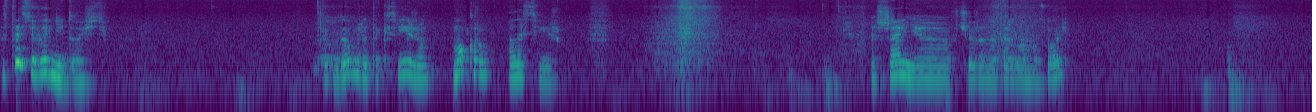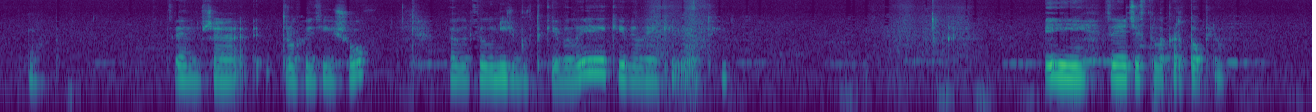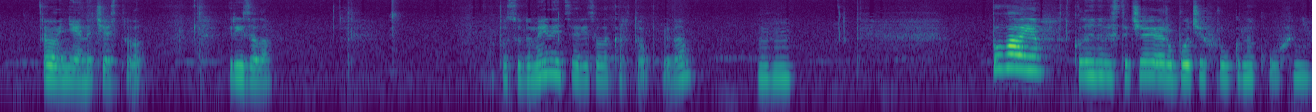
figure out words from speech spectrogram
Зате сьогодні дощ. Так добре, так свіжо. Мокро, але свіжо. А ще я вчора натерла мозоль. От. Це він вже трохи зійшов, але цілу ніч був такий великий, великий. От. І це я чистила картоплю. Ой, ні, не чистила. Різала. Посудомийниця різала картоплю, да? Угу. Буває, коли не вистачає робочих рук на кухні.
